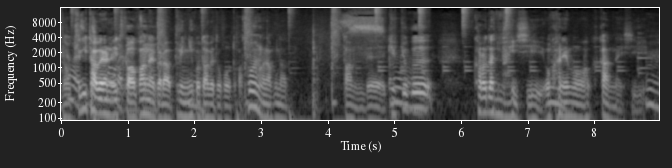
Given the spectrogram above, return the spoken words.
うんだから次食べれるのいつかわかんないからプリン2個食べとこうとかそういうのがなくなったんで結局体にもいいしお金もかかんないし、うん。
